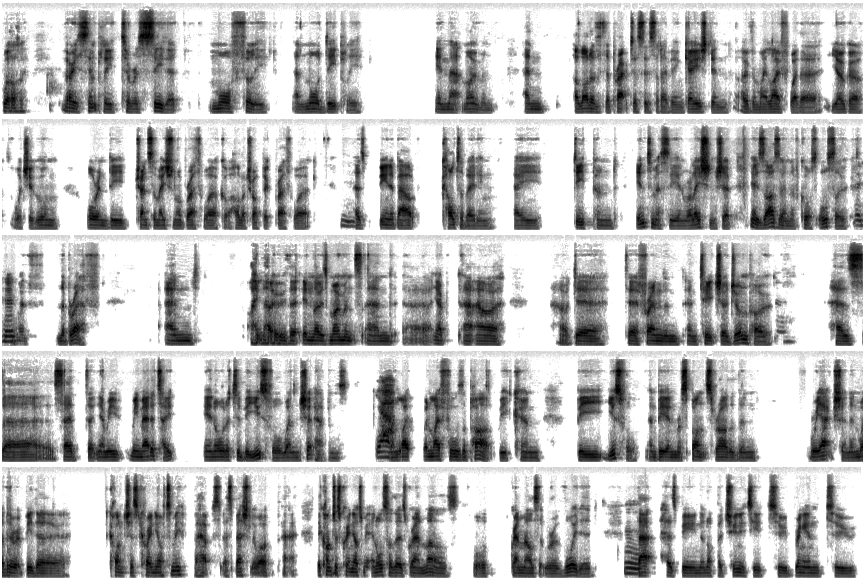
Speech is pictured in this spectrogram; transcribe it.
Well, very simply to receive it more fully and more deeply in that moment. And a lot of the practices that I've engaged in over my life, whether yoga or qigong, or indeed transformational breath work or holotropic breath work, mm. has been about cultivating a deepened intimacy and relationship. You know, Zazen, of course, also mm-hmm. with the breath. And I know that in those moments, and uh, you know, our our dear dear friend and, and teacher Junpo mm. has uh, said that you know we we meditate in order to be useful when shit happens. Yeah. When life when life falls apart, we can be useful and be in response rather than reaction, and whether it be the conscious craniotomy, perhaps especially, well, uh, the conscious craniotomy, and also those grand mals or grand mals that were avoided, mm. that has been an opportunity to bring into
